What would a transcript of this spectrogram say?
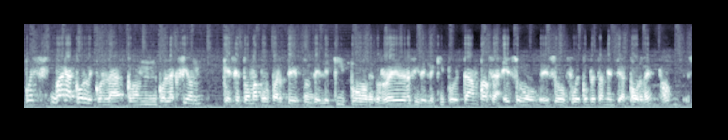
pues van acorde con la, con, con la acción que se toma por parte pues, del equipo de los Raiders y del equipo de Tampa, o sea, eso eso fue completamente acorde, ¿no? Es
